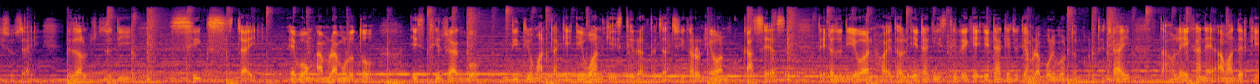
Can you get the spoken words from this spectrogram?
কিছু চাই। রেজাল্ট যদি সিক্স চাই এবং আমরা মূলত স্থির রাখব দ্বিতীয় মানটাকে এ ওয়ানকে স্থির রাখতে চাচ্ছি, কারণ এ ওয়ান কাছে আছে। তো এটা যদি এ ওয়ান হয়, তাহলে এটাকে স্থির রেখে এটাকে যদি আমরা পরিবর্তন করতে চাই, তাহলে এখানে আমাদেরকে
